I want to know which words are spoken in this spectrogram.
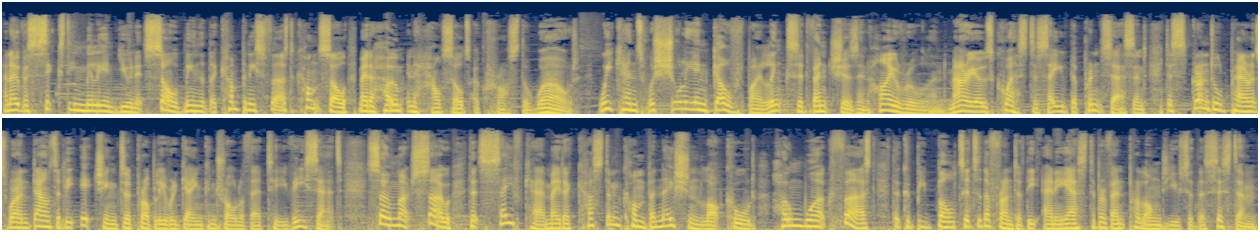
and over 60 million units sold mean that the company's first console made a home in households across the world. Weekends were surely engulfed by Link's adventures in Hyrule and Mario's quest to save the princess, and disgruntled parents were undoubtedly itching to properly regain control of their TV set so much so that SafeCare made a custom combination lock called Homework First that could be bolted to the front of the NES to prevent prolonged use of the system.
